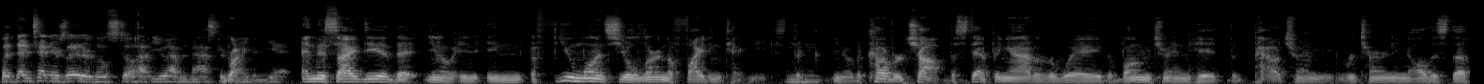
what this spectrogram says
But then ten years later, they'll still have you haven't mastered Right. it even yet. and this idea that you know in, in a few months you'll learn the fighting techniques the Mm-hmm. you know the cover chop the stepping out of the way the Beng Chuan hit the Pao Chuan returning all this stuff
